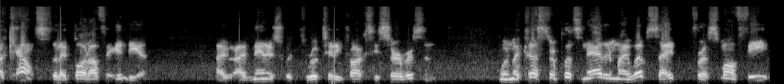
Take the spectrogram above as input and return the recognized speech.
accounts that I bought off of India. I, I managed with rotating proxy servers, and when my customer puts an ad in my website for a small fee,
